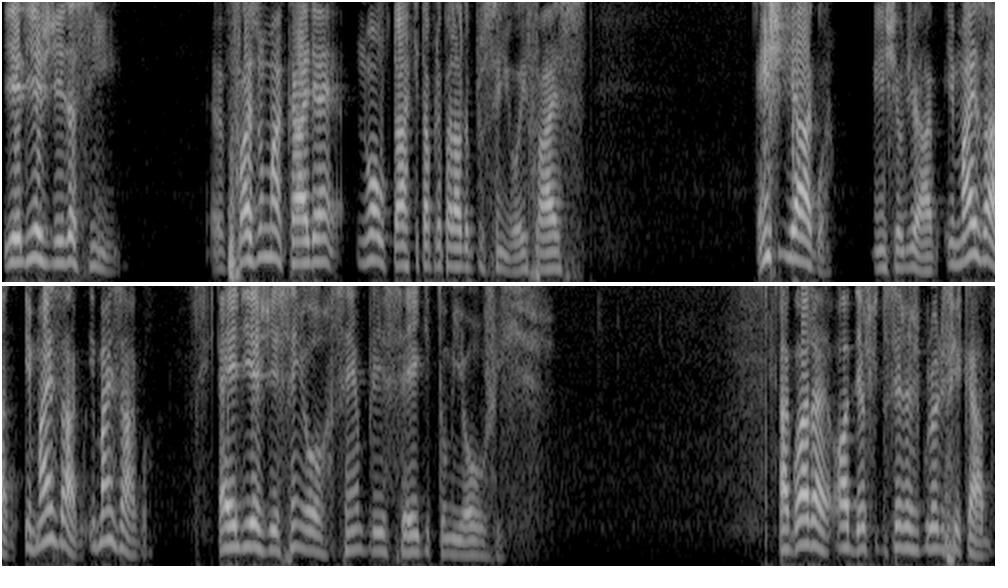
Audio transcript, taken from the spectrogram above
E Elias diz assim: faz uma calha no altar que está preparado para o Senhor e faz. Enche de água. Encheu de água. E mais água, e mais água, e mais água. Aí Elias diz: Senhor, sempre sei que tu me ouves. Agora, ó Deus, que tu sejas glorificado.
